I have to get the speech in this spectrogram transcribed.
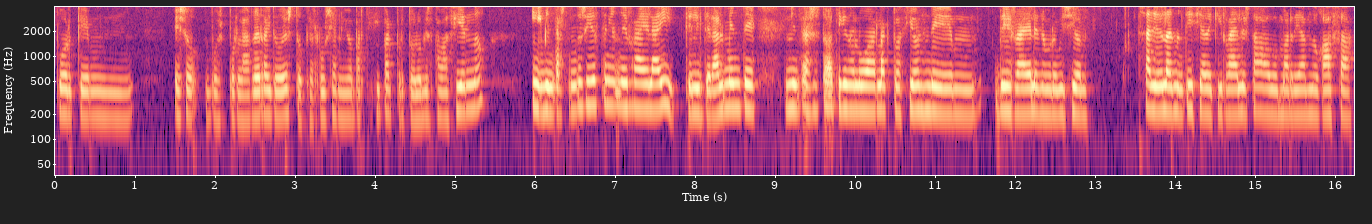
porque... Eso, pues por la guerra y todo esto, que Rusia no iba a participar por todo lo que estaba haciendo. Y mientras tanto sigues teniendo Israel ahí, que literalmente mientras estaba teniendo lugar la actuación de, de Israel en Eurovisión, salió la noticia de que Israel estaba bombardeando Gaza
